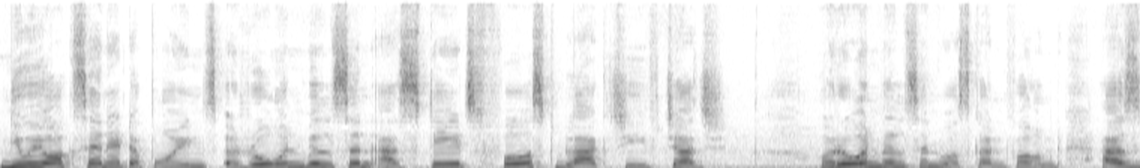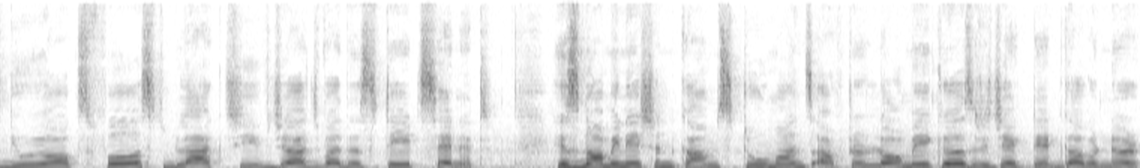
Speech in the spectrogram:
New York Senate appoints Rowan Wilson as state's first black chief judge. Rowan Wilson was confirmed as New York's first black chief judge by the state Senate. His nomination comes two months after lawmakers rejected Governor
